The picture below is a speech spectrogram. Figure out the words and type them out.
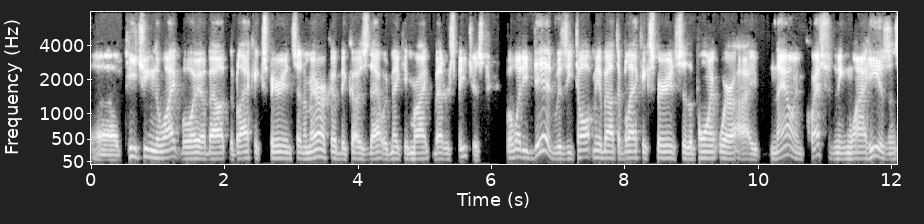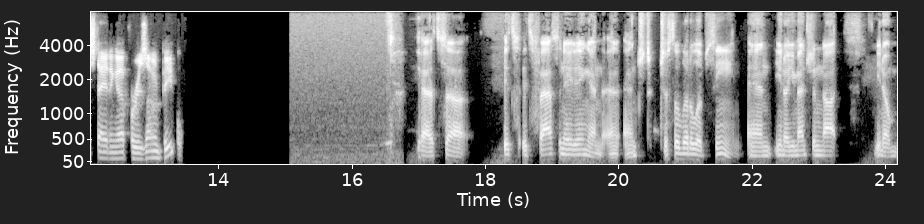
uh, teaching the white boy about the black experience in America because that would make him write better speeches? But what he did was he taught me about the black experience to the point where I now am questioning why he isn't standing up for his own people. Yeah, it's uh, it's it's fascinating and, and and just a little obscene. And you know, you mentioned not, you know,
